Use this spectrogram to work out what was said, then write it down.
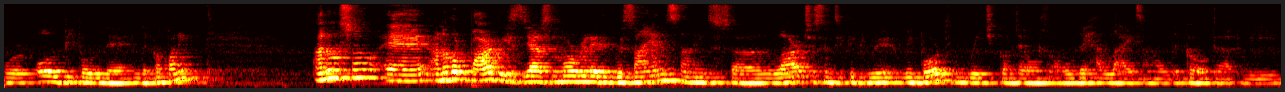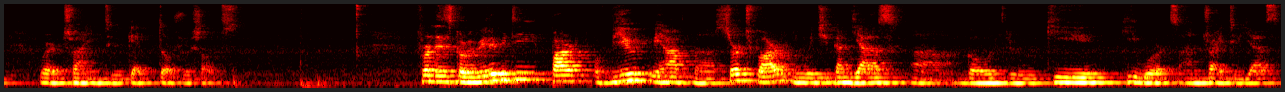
for all people in the, in the company. And also, uh, another part is just more related with science, and it's a large scientific re report in which contains all the highlights and all the code that we were trying to get those results. From the discoverability part of Vue, we have the search bar in which you can just uh, go through key keywords and try to just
